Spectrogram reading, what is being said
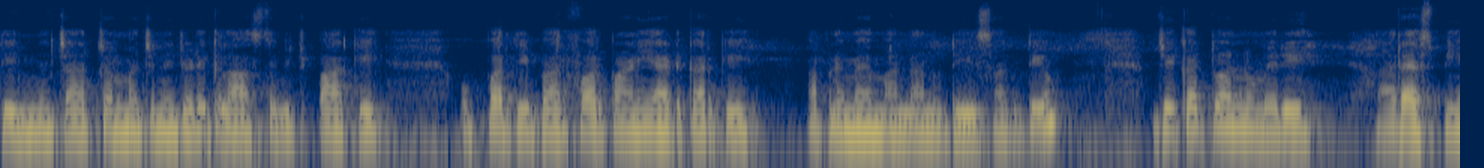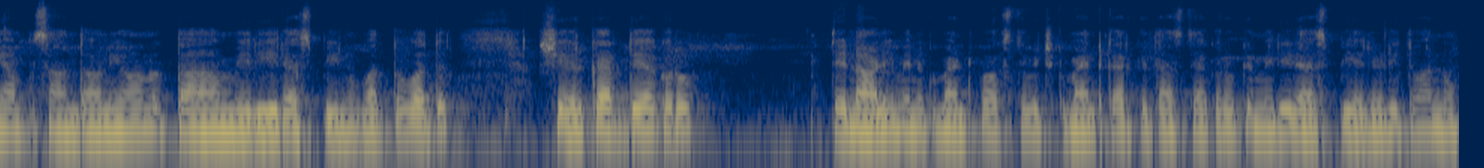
3-4 ਚਮਚ ਨੇ ਜਿਹੜੇ ਗਲਾਸ ਦੇ ਵਿੱਚ ਪਾ ਕੇ ਉੱਪਰ ਦੀ ਬਰਫ਼ ਔਰ ਪਾਣੀ ਐਡ ਕਰਕੇ ਆਪਣੇ ਮਹਿਮਾਨਾਂ ਨੂੰ ਦੇ ਸਕਦੇ ਹੋ। ਜੇਕਰ ਤੁਹਾਨੂੰ ਮੇਰੀ ਰੈਸਪੀਆਂ ਪਸੰਦ ਆਉਂਦੀਆਂ ਹੋਣ ਤਾਂ ਮੇਰੀ ਰੈਸਪੀ ਨੂੰ ਵੱਧ ਤੋਂ ਵੱਧ ਸ਼ੇਅਰ ਕਰ ਦਿਆ ਕਰੋ। ਅਤੇ ਨਾਲ ਹੀ ਮੈਨੂੰ ਕਮੈਂਟ ਬਾਕਸ ਦੇ ਵਿੱਚ ਕਮੈਂਟ ਕਰਕੇ ਦੱਸ ਦਿਆ ਕਰੋ ਕਿ ਮੇਰੀ ਰੈਸਪੀ ਆ ਜਿਹੜੀ ਤੁਹਾਨੂੰ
